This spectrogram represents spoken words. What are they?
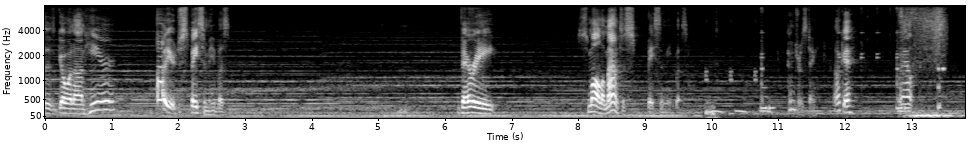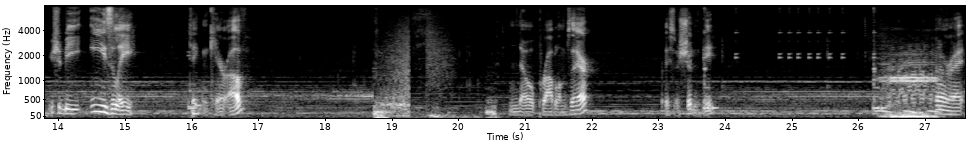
is going on here. Oh, you're just spacing me, amoebas. Very small amount of space amoebas. Interesting. Okay. Well, you should be easily taken care of. No problems there. At least there shouldn't be. Alright.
